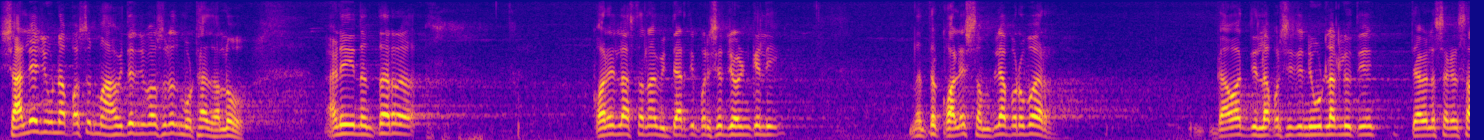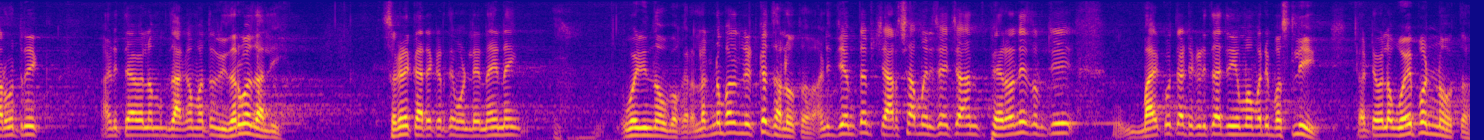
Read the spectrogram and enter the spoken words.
शालेय जीवनापासून महाविद्यालयापासूनच मोठा झालो. आणि नंतर कॉलेजला असताना विद्यार्थी परिषद जॉईन केली. नंतर कॉलेज संपल्याबरोबर गावात जिल्हा परिषदेची निवड लागली होती. त्यावेळेला सगळे सार्वत्रिक आणि त्यावेळेला मग जागा मात्र रिझर्व झाली. सगळे कार्यकर्ते म्हणले नाही नाही वहिनींना उभं करा. लग्न माझं नेटकंच झालं होतं. आणि जेमतेम चार सहा महिन्याच्या अंत फेरानेच आमची बायको त्या ठिकाणी त्या नियमामध्ये बसली. कारण त्यावेळेला वय पण नव्हतं.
